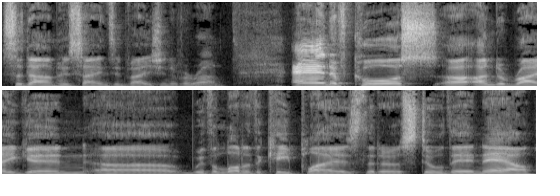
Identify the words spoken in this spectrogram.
Saddam Hussein's invasion of Iran. And of course, uh, under Reagan, uh, with a lot of the key players that are still there now,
